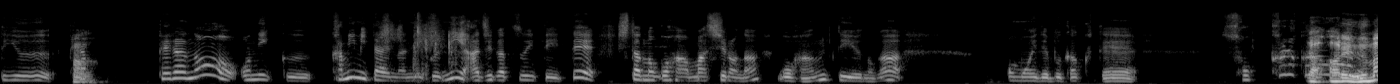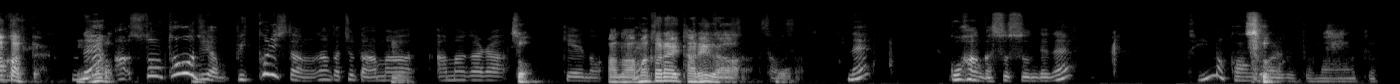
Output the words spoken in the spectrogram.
ていうペラッあペラのお肉紙みたいな肉に味がついていて下のご飯真っ白なご飯っていうのが思い出深くてそっから考えああれうまかったよ。ねあその当時はびっくりしたの。なんかちょっと甘,、うん。甘辛そう。系の。あのね。甘辛いタレが、そうそうそうね。ご飯が進んでね。今考えるとなーって。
